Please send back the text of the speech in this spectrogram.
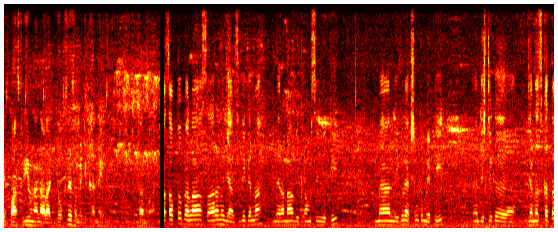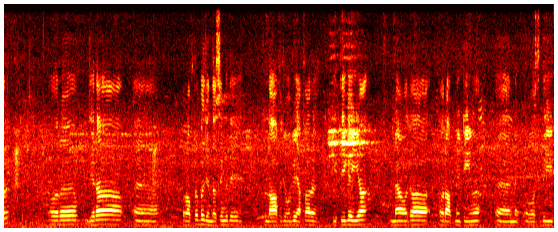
ਇਹ ਪਾਸਟਰ ਜੀ ਉਹਨਾਂ ਨਾਲ ਅੱਜ ਦੁੱਖ ਦੇ ਸਮੇਂ 'ਚ ਖੜਨੇ ਧੰਨਵਾਦ। ਸਭ ਤੋਂ ਪਹਿਲਾਂ ਸਾਰਿਆਂ ਨੂੰ ਜੈਂਸ ਦੀ ਕਹਿੰਦਾ ਮੇਰਾ ਨਾਮ ਵਿਕਰਮ ਸਿੰਘ ਏਠੀ। ਮੈਂ legal action committee district general ਸਕੱਤਰ। ਔਰ ਜਿਹੜਾ ਪ੍ਰੋਫੈਸਰ ਜਿੰਦਰ ਸਿੰਘ ਦੇ ਖਿਲਾਫ ਜੋ ਵੀ ਐਫ ਆਰ ਕੀਤੀ ਗਈ ਆ, ਮੈਂ ਉਹਦਾ ਔਰ ਆਪਣੀ ਟੀਮ ਨ- ਉਸ ਦੀ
